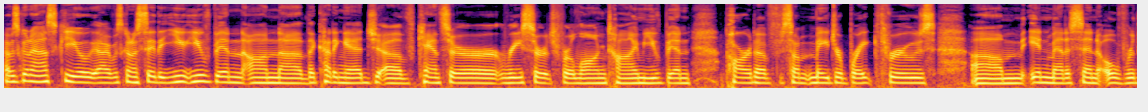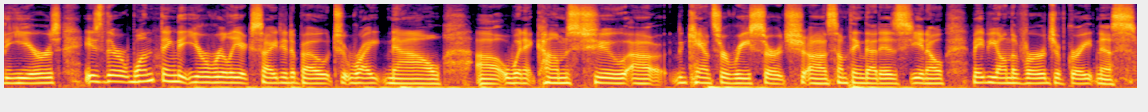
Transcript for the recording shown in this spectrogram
I was going to ask you, I was going to say that you, you've been on uh, the cutting edge of cancer research for a long time. You've been part of some major breakthroughs um, in medicine over the years. Is there one thing that you're really excited about right now uh, when it comes to uh, cancer research? Uh, something that is, you know, maybe on the verge of greatness?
